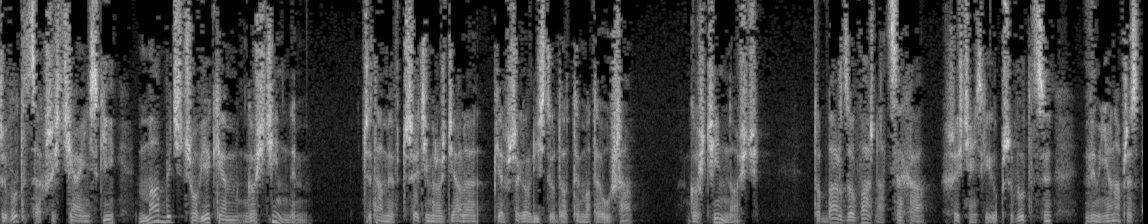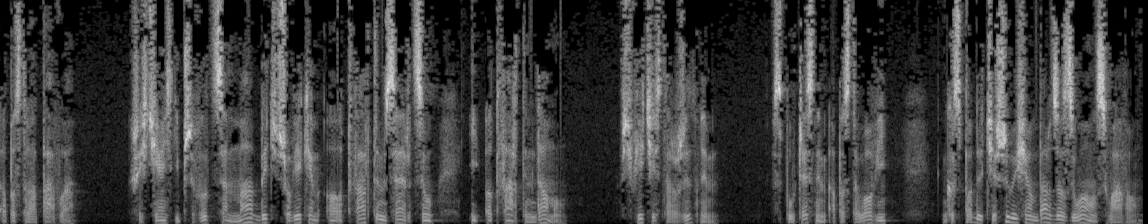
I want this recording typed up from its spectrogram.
Przywódca chrześcijański ma być człowiekiem gościnnym. Czytamy w trzecim rozdziale pierwszego listu do Tymoteusza. Gościnność to bardzo ważna cecha chrześcijańskiego przywódcy wymieniona przez apostoła Pawła. Chrześcijański przywódca ma być człowiekiem o otwartym sercu i otwartym domu. W świecie starożytnym, współczesnym apostołowi, gospody cieszyły się bardzo złą sławą.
